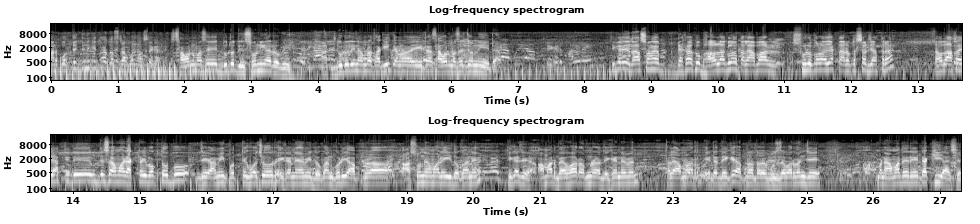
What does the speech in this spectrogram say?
মানে প্রত্যেক দিনই কি থাকো শ্রাবণ মাসে এখানে? শ্রাবণ মাসে দুটো দিন শনি আর রবি। দুটো দিন আমরা থাকি কেন এটা শ্রাবণ মাসের জন্যই এটা। ঠিক আছে। ঠিক আছে তার সঙ্গে দেখা খুব ভালো লাগল তাহলে আবার শুরু করা যাক তারকেশ্বর যাত্রা। তাহলে আসা যাত্রীদের উদ্দেশ্যে আমার একটাই বক্তব্য যে আমি প্রত্যেক বছর এখানে আমি দোকান করি আপনারা আসুন আমার এই দোকানে ঠিক আছে? আমার ব্যবহার আপনারা দেখে নেবেন। তাহলে আমার এটা দেখে আপনারা তবে বুঝতে পারবেন যে মানে আমাদের এটা কি আছে।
